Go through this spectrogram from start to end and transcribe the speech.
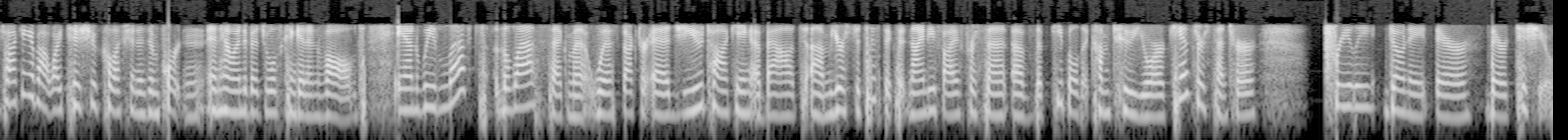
We're talking about why tissue collection is important and how individuals can get involved. And we left the last segment with Dr. Edge, you talking about um, your statistic that 95% of the people that come to your cancer center freely donate their their tissue.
